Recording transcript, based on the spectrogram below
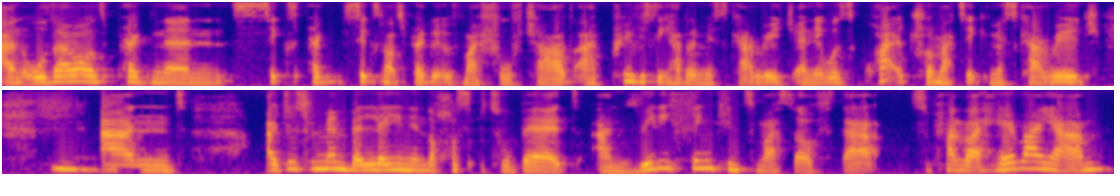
And although I was pregnant, six preg- six months pregnant with my fourth child, I previously had a miscarriage, and it was quite a traumatic miscarriage. Mm. And I just remember laying in the hospital bed and really thinking to myself that, subhanallah, here I am,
